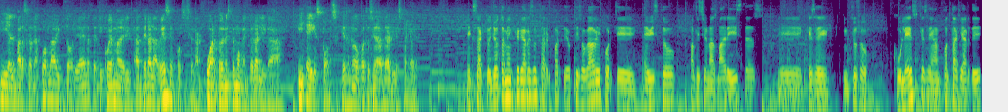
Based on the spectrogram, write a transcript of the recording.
y el Barcelona por la victoria del Atlético de Madrid ante el Alavés se posiciona cuarto en este momento de la liga EA Sports, que es el nuevo patrocinador de la liga española. Exacto, yo también quería resaltar el partido que hizo Gaby porque he visto aficionados madridistas eh, que se, incluso culés, que se dejan contagiar de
